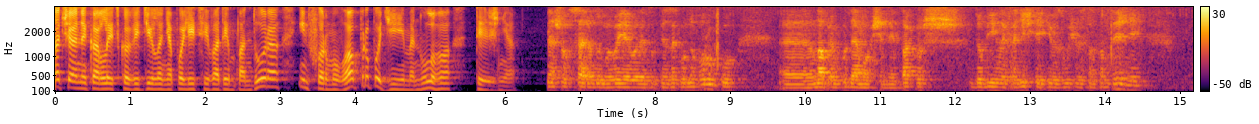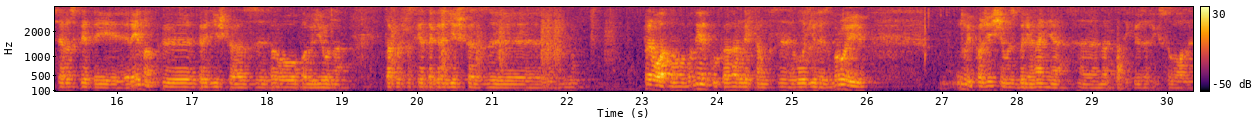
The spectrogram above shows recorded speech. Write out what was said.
Начальник Карлицького відділення поліції Вадим Пандура інформував про події минулого тижня. Що в середу ми виявили тут незаконну порубку е, в напрямку Демовщини. Також добігли крадіжки, які озвучились на тому тижні. Це розкритий ринок, е, крадіжка з торгового павільйона, також розкрита крадіжка з е, ну, приватного будинку, Кагарлик там володіли зброєю. Ну і пожищеве зберігання е, наркотиків зафіксували.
